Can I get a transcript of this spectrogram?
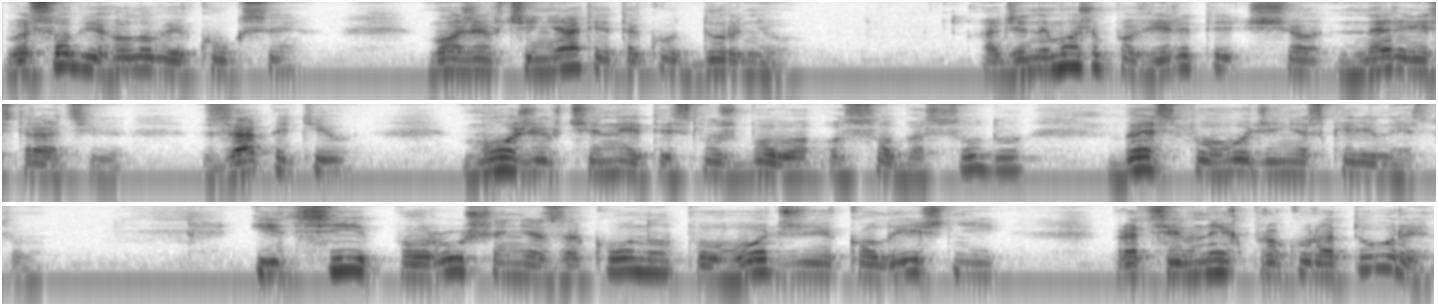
в особі голови Кукси може вчиняти таку дурню. Адже не можу повірити, що нереєстрацію запитів може вчинити службова особа суду без погодження з керівництвом. І ці порушення закону погоджує колишній працівник прокуратури.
